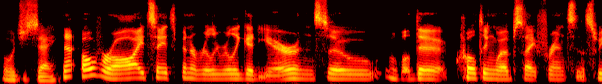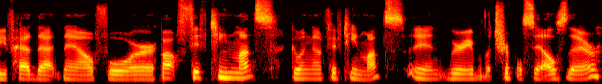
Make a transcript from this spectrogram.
What would you say? Now, overall, I'd say it's been a really, really good year. And so, well, the quilting website, for instance, we've had that now for about 15 months, going on 15 months, and we were able to triple sales there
